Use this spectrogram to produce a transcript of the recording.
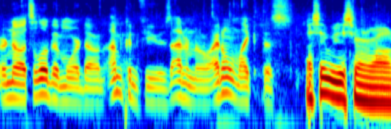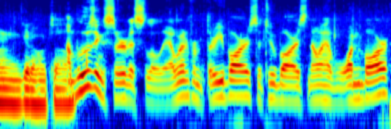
Or no, it's a little bit more down. I'm confused. I don't know. I don't like this. I say we just turn around and get a hotel. I'm losing service slowly. I went from three bars to two bars. Now I have one bar.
